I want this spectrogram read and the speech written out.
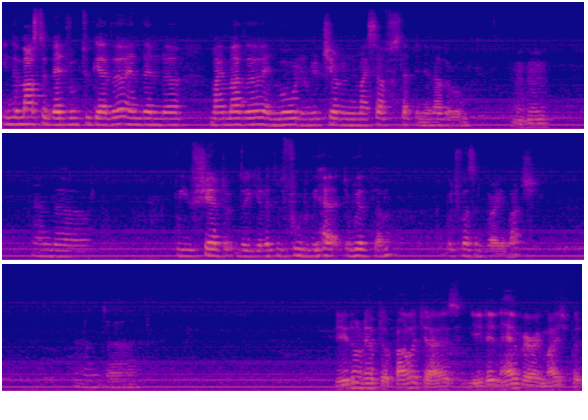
in the master bedroom together, and then uh, my mother and Maud and your children and myself slept in another room. Mm-hmm. And uh, we shared the little food we had with them, which wasn't very much. And uh, You don't have to apologize. You didn't have very much, but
